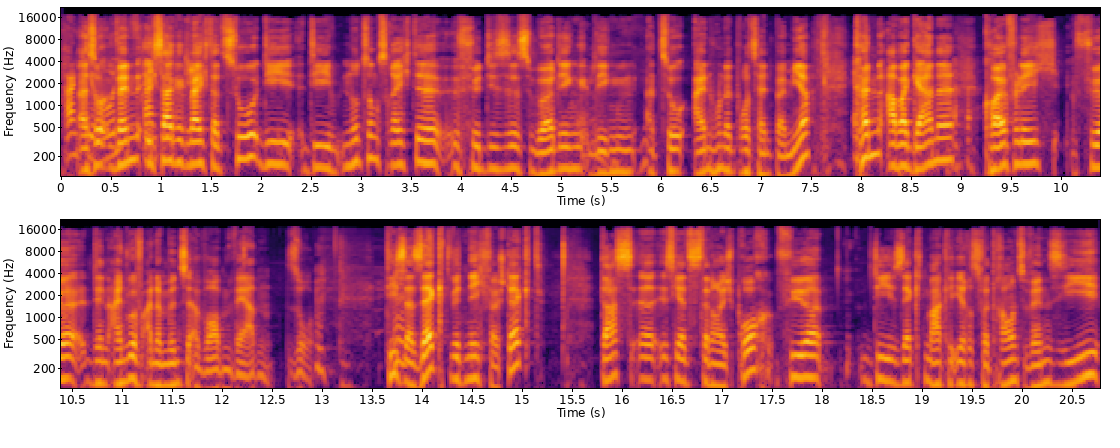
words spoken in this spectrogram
Frank Also, wenn, Frank ich sage gleich dazu, die, die Nutzungsrechte für dieses Wording liegen zu 100% bei mir, können aber gerne käuflich für den Einwurf einer Münze erworben werden. So. Dieser Sekt wird nicht versteckt. Das äh, ist jetzt der neue Spruch für die Sektmarke Ihres Vertrauens, wenn Sie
